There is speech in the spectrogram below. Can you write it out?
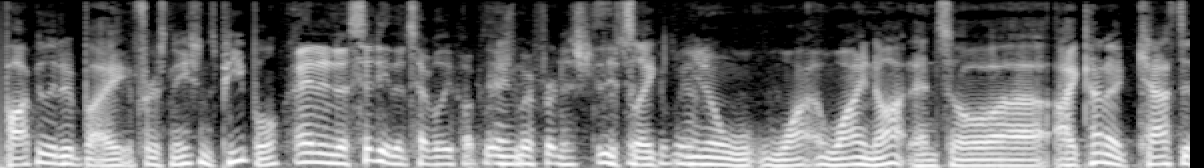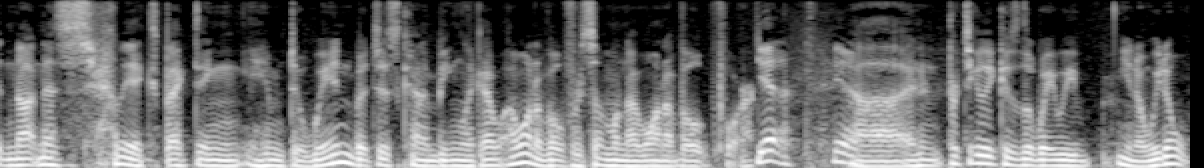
populated by First Nations people. And in a city that's heavily populated by First Nations. It's like people, yeah. you know why why not? And so uh, I kind of cast it not necessarily expecting him to win, but just kind of being like I, I want to vote for someone I want to vote for. Yeah, yeah. Uh, and particularly because the way we, you know, we don't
